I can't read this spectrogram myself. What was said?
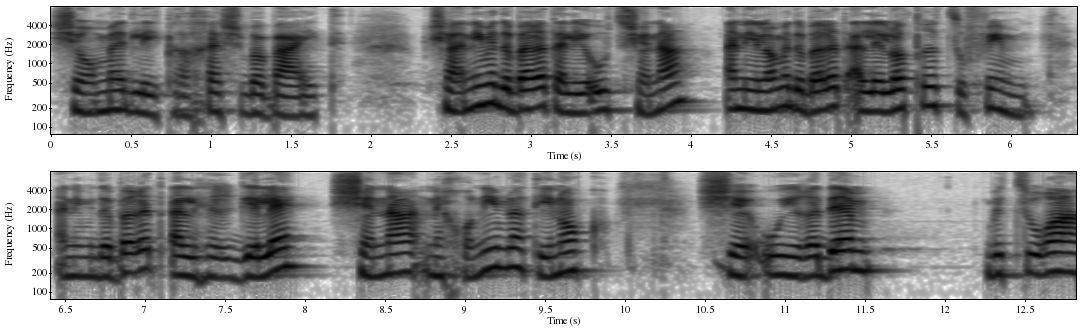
שעומד להתרחש בבית. כשאני מדברת על ייעוץ שינה, אני לא מדברת על לילות רצופים, אני מדברת על הרגלי שינה נכונים לתינוק, שהוא יירדם בצורה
